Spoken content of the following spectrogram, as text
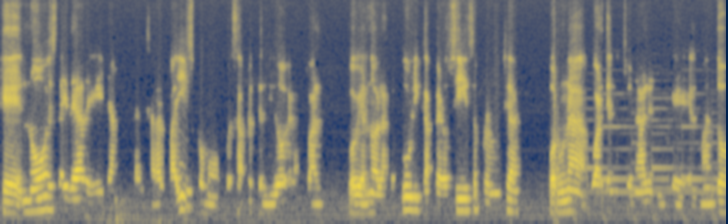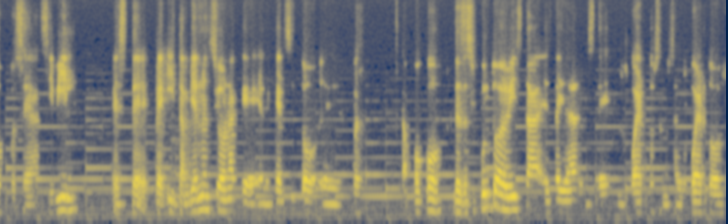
que no es la idea de ella militarizar al país, como pues ha pretendido el actual gobierno de la República, pero sí se pronuncia por una Guardia Nacional en que el mando pues sea civil este, y también menciona que el ejército, eh, pues tampoco, desde su punto de vista, esta idea de los puertos, en los aeropuertos,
